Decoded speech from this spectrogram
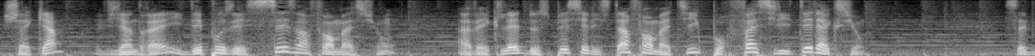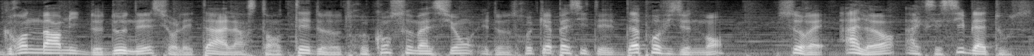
Chacun viendrait y déposer ses informations avec l'aide de spécialistes informatiques pour faciliter l'action. Cette grande marmite de données sur l'état à l'instant T de notre consommation et de notre capacité d'approvisionnement serait alors accessible à tous.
